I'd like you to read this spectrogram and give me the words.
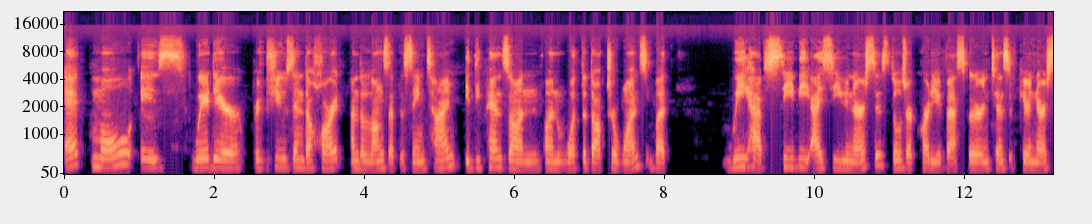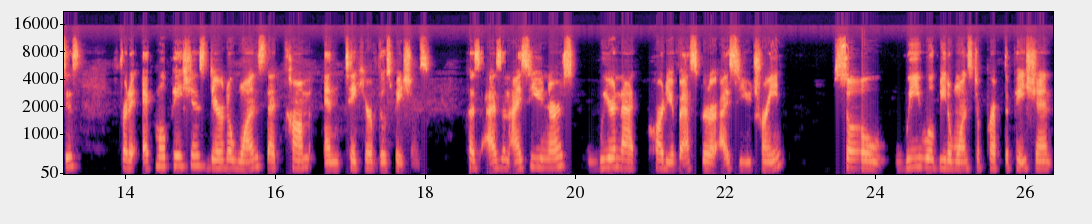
ECMO is where they're perfusing the heart and the lungs at the same time. It depends on on what the doctor wants, but we have CV ICU nurses. Those are cardiovascular intensive care nurses. For the ECMO patients, they're the ones that come and take care of those patients. Because as an ICU nurse, we're not cardiovascular ICU trained. So we will be the ones to prep the patient.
